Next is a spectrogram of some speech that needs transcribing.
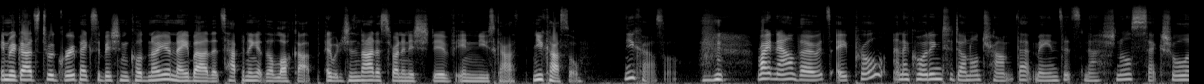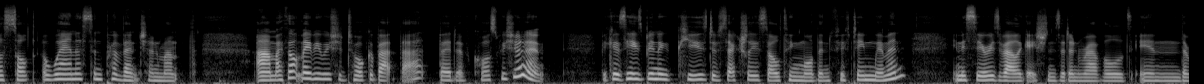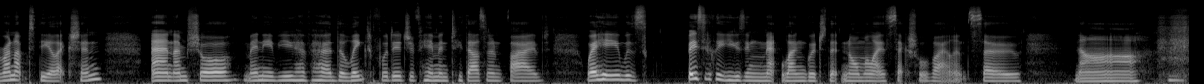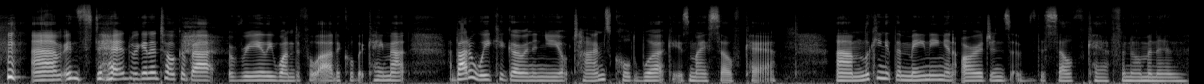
in regards to a group exhibition called Know Your Neighbour that's happening at the Lockup, which is an artist run initiative in Newcastle. Newcastle. right now, though, it's April, and according to Donald Trump, that means it's National Sexual Assault Awareness and Prevention Month. Um, I thought maybe we should talk about that, but of course we shouldn't, because he's been accused of sexually assaulting more than 15 women in a series of allegations that unravelled in the run up to the election. And I'm sure many of you have heard the leaked footage of him in 2005, where he was basically using net language that normalized sexual violence. So, nah. um, instead, we're going to talk about a really wonderful article that came out about a week ago in the New York Times called Work is My Self Care, um, looking at the meaning and origins of the self care phenomenon.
